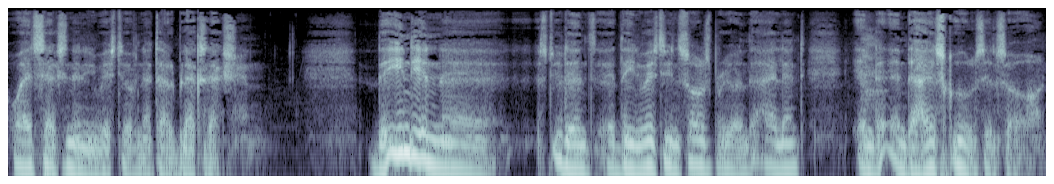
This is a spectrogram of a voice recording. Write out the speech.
white section and University of Natal black section. The Indian uh, students at the university in Salisbury on the island and, and the high schools and so on.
